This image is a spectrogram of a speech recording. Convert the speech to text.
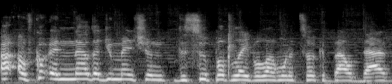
uh, of course, and now that you mentioned the Sub Pop label, I want to talk about that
